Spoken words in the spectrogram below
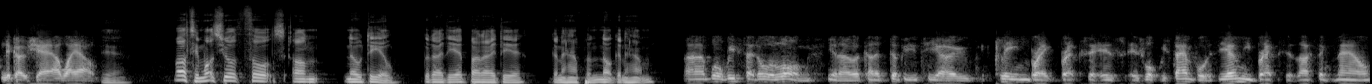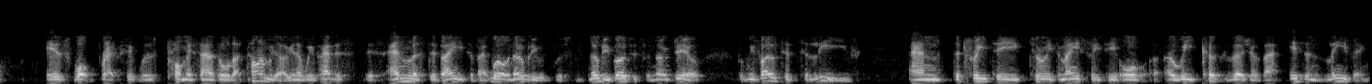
negotiate our way out. Yeah. Martin, what's your thoughts on no deal? Good idea, bad idea, going to happen, not going to happen? Uh, well, we've said all along, you know, a kind of WTO clean break Brexit is, is what we stand for. It's the only Brexit that I think now is what Brexit was promised as all that time ago. You know, we've had this, this endless debate about, well, nobody was nobody voted for no deal, but we voted to leave. And the treaty, Theresa May's treaty, or a recooked version of that, isn't leaving.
